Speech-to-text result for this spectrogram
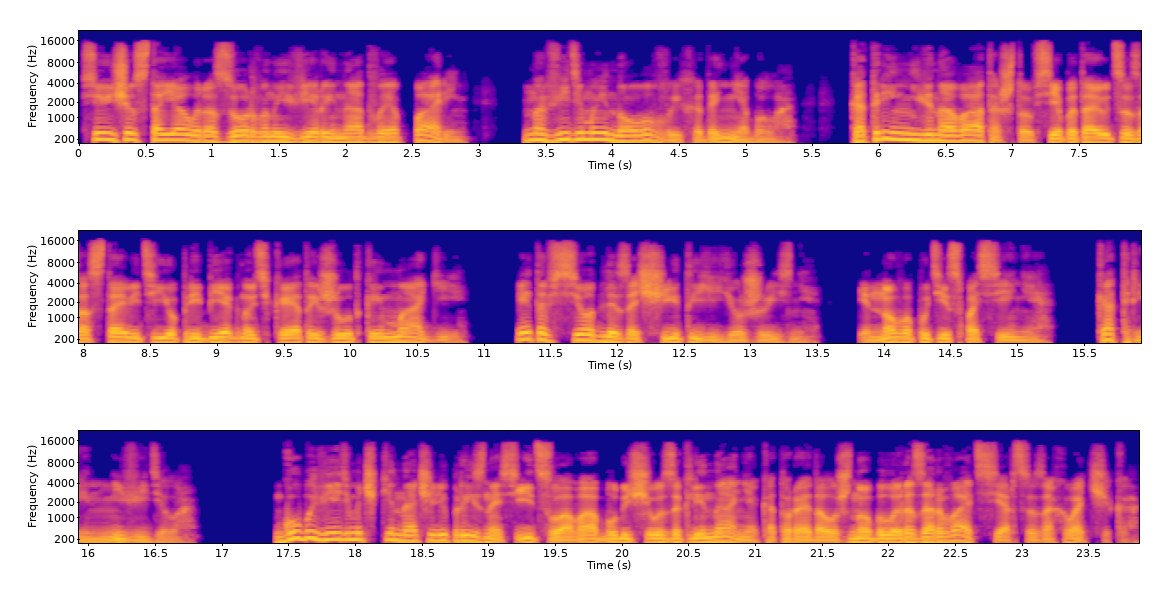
все еще стоял разорванный верой надвое парень, но, видимо, иного выхода не было. Катрин не виновата, что все пытаются заставить ее прибегнуть к этой жуткой магии. Это все для защиты ее жизни. Иного пути спасения Катрин не видела. Губы ведьмочки начали произносить слова будущего заклинания, которое должно было разорвать сердце захватчика.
